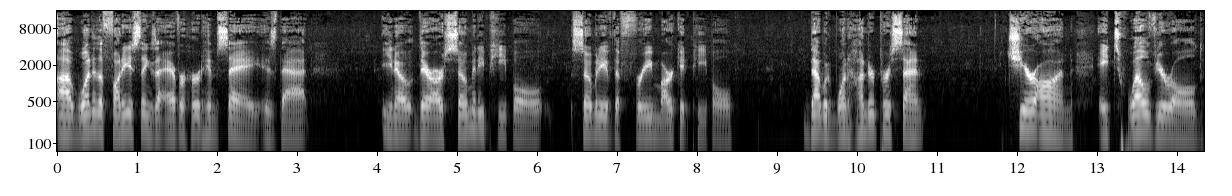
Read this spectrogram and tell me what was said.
uh, one of the funniest things I ever heard him say is that you know there are so many people, so many of the free market people that would 100% cheer on a 12 year old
